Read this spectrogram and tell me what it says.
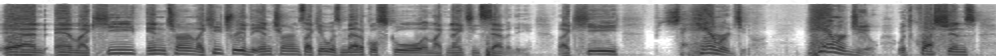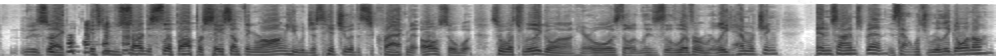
and and like he intern like he treated the interns like it was medical school in like 1970 like he hammered you hammered you with questions. It was like if you started to slip up or say something wrong he would just hit you with a socratic oh so what so what's really going on here? Well is the, is the liver really hemorrhaging enzymes ben? Is that what's really going on?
